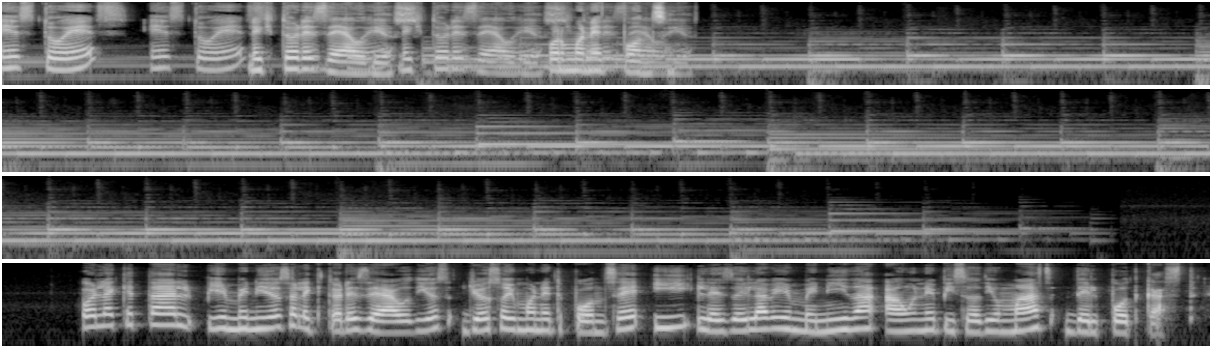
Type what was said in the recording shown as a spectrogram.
Esto es, esto es Lectores de Audios. es, Lectores de Audios Por Monet Ponce. Hola, ¿qué tal? Bienvenidos a Lectores de Audios. Yo soy Monet Ponce y les doy la bienvenida a un episodio más del podcast.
